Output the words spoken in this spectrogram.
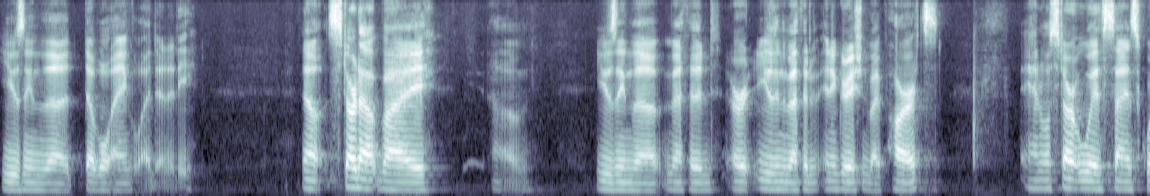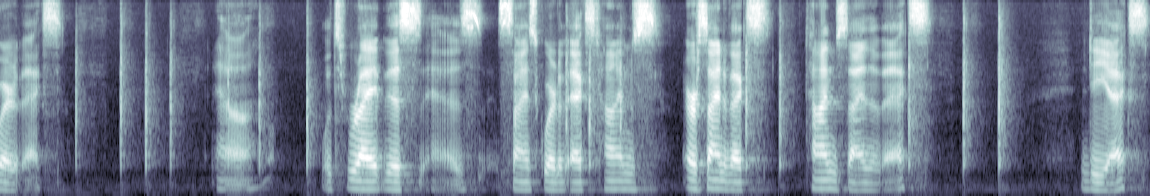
using the double angle identity. Now, start out by um, using the method or using the method of integration by parts. And we'll start with sine squared of x. Now, let's write this as sine squared of x times, or sine of x times sine of x dx.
